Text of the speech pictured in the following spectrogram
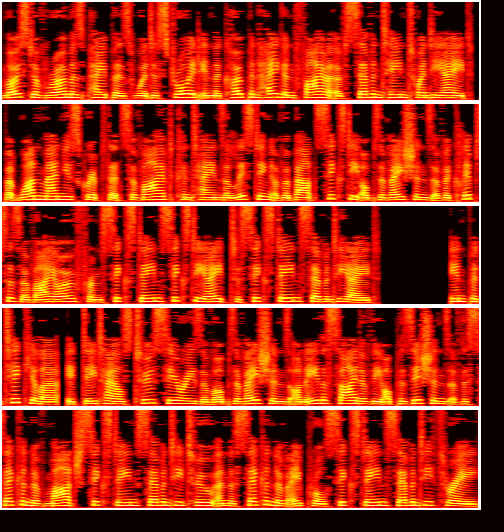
Most of Roemer's papers were destroyed in the Copenhagen fire of 1728, but one manuscript that survived contains a listing of about 60 observations of eclipses of Io from 1668 to 1678. In particular, it details two series of observations on either side of the oppositions of 2 March 1672 and 2 April 1673.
